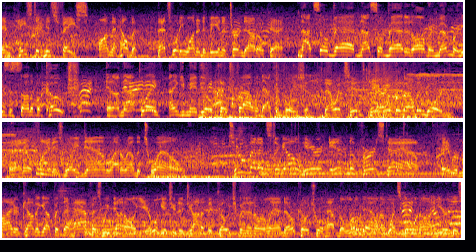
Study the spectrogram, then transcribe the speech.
and pasted his face on the helmet. That's what he wanted to be, and it turned out okay. Not so bad, not so bad at all. Remember, he's the son of a coach. And on that play, I think he made the old coach proud with that completion. Now a 10th carry for Melvin Gordon. And he'll fight his way down right around the 12. Two minutes to go here in the first half. A reminder coming up at the half, as we've done all year. We'll get you to Jonathan Coachman in Orlando. Coach will have the lowdown on what's going on here in this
